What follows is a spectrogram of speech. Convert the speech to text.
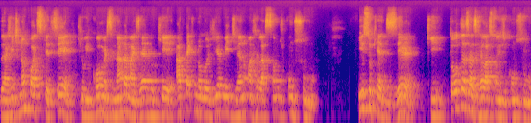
A gente não pode esquecer que o e-commerce nada mais é do que a tecnologia mediando uma relação de consumo. Isso quer dizer que todas as relações de consumo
